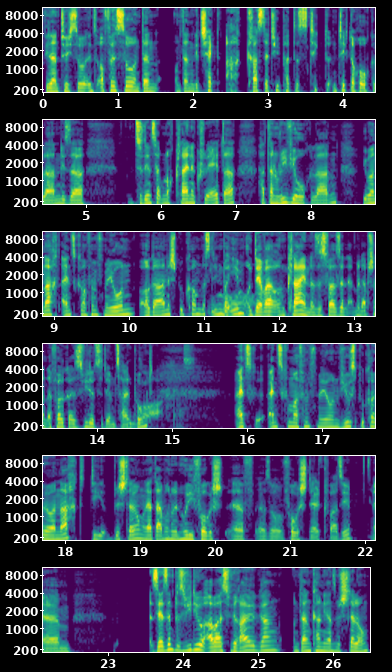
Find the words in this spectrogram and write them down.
Wieder natürlich so ins Office so und dann, und dann gecheckt, ach krass, der Typ hat das TikTok, ein TikTok hochgeladen, dieser zu dem Zeitpunkt noch kleine Creator, hat dann ein Review hochgeladen, über Nacht 1,5 Millionen organisch bekommen, das Ding bei ihm. Boah. Und der war ein klein, also es war sein mit Abstand erfolgreiches Video zu dem Zeitpunkt. Boah, krass. 1 1,5 Millionen Views bekommen über Nacht, die Bestellung, und er hat einfach nur den Hoodie vorges äh, also vorgestellt quasi. Ähm, sehr simples Video, aber ist viral gegangen und dann kam die ganze Bestellung.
